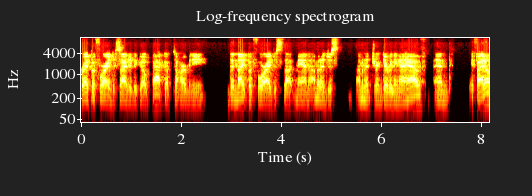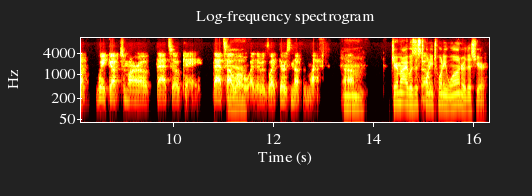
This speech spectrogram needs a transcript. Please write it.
right before I decided to go back up to Harmony, the night before, I just thought, man, I'm gonna just I'm gonna drink everything I have and if I don't wake up tomorrow, that's okay. That's how Yeah. low it was. It was like there was nothing left. Hmm. Um, Jeremiah, was this so- 2021 or this year?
